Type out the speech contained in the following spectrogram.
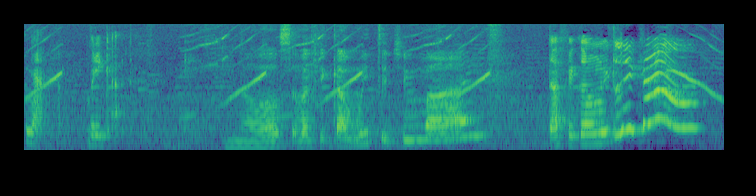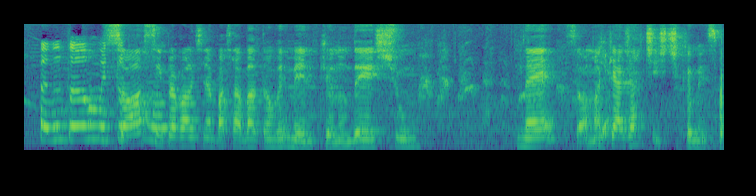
Não, obrigada. Nossa, vai ficar muito demais. Tá ficando muito legal. Eu não tô muito Só fã. assim pra Valentina passar batom vermelho, porque eu não deixo, né? Só maquiagem artística mesmo.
